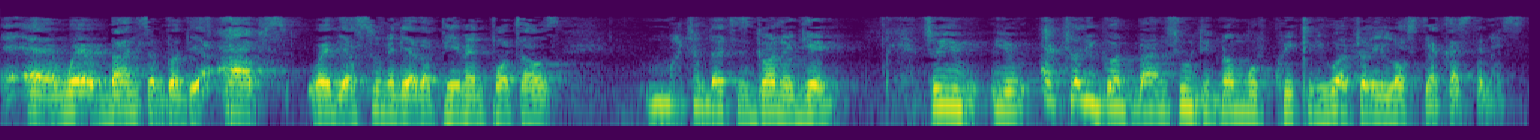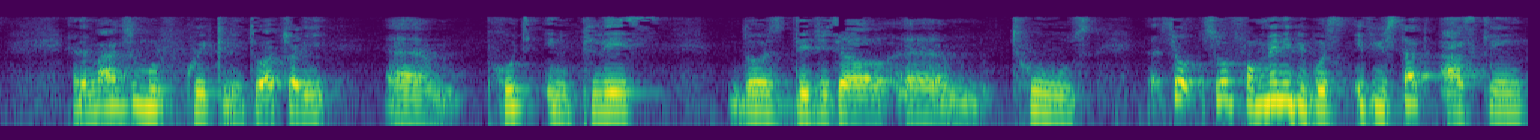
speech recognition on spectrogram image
uh, where banks have got their apps, where there are so many other payment portals, much of that is gone again. So you, you've actually got banks who did not move quickly, who actually lost their customers. And the banks who moved quickly to actually um, put in place those digital um, tools. So, so for many people, if you start asking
